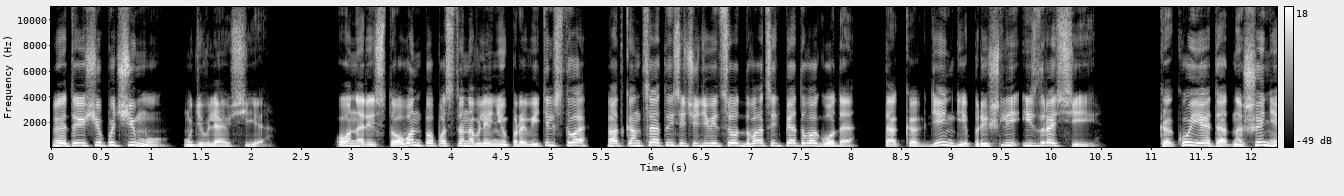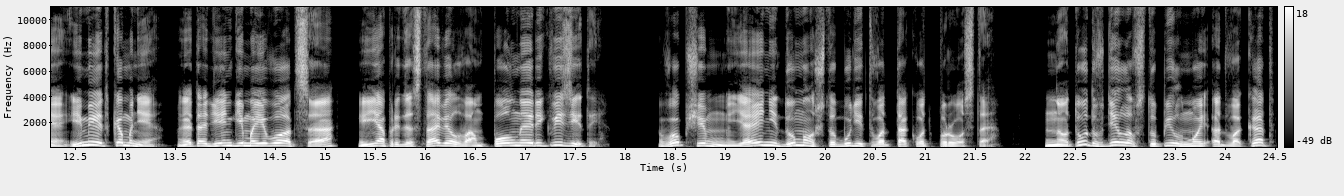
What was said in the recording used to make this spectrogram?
«Это еще почему?» – удивляюсь я. Он арестован по постановлению правительства от конца 1925 года, так как деньги пришли из России. Какое это отношение имеет ко мне? Это деньги моего отца, и я предоставил вам полные реквизиты. В общем, я и не думал, что будет вот так вот просто. Но тут в дело вступил мой адвокат,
